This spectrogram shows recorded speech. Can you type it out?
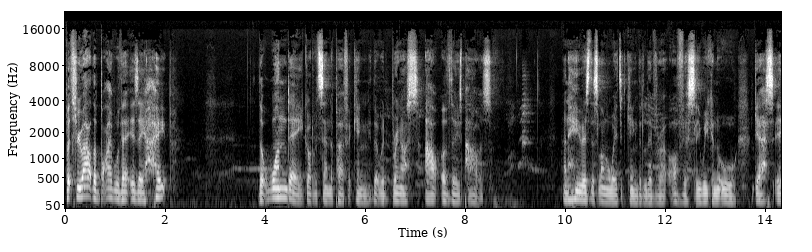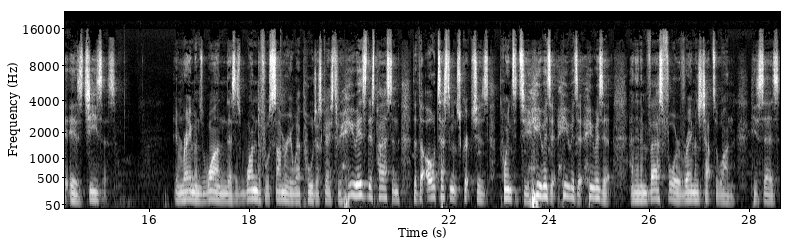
But throughout the Bible, there is a hope that one day God would send a perfect king that would bring us out of those powers. And who is this long awaited king, the deliverer? Obviously, we can all guess it is Jesus in Romans 1, there's this wonderful summary where Paul just goes through who is this person that the Old Testament scriptures pointed to? Who is it? Who is it? Who is it? And then in verse 4 of Romans chapter 1, he says,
